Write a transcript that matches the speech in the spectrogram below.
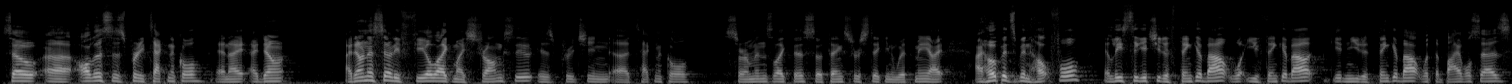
So uh, all this is pretty technical, and I, I, don't, I don't necessarily feel like my strong suit is preaching uh, technical sermons like this. So thanks for sticking with me. I, I hope it's been helpful, at least to get you to think about what you think about, getting you to think about what the Bible says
